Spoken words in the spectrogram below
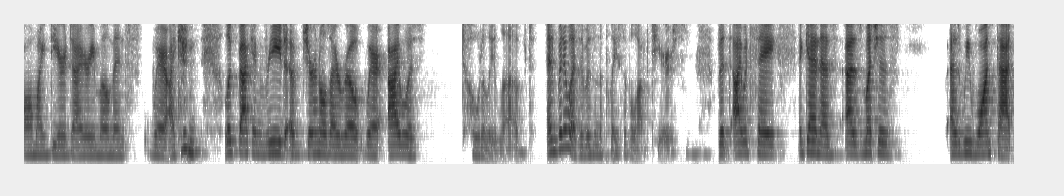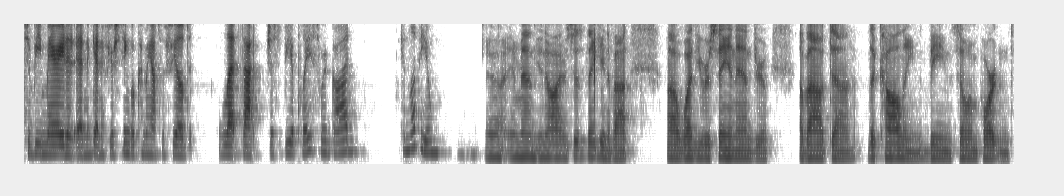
all my dear diary moments where I can look back and read of journals I wrote where I was totally loved. And but it was it was in the place of a lot of tears. But I would say again as as much as as we want that to be married and again if you're single coming out to the field let that just be a place where god can love you Yeah, amen. You know, I was just thinking about uh, what you were saying, Andrew, about uh, the calling being so important.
